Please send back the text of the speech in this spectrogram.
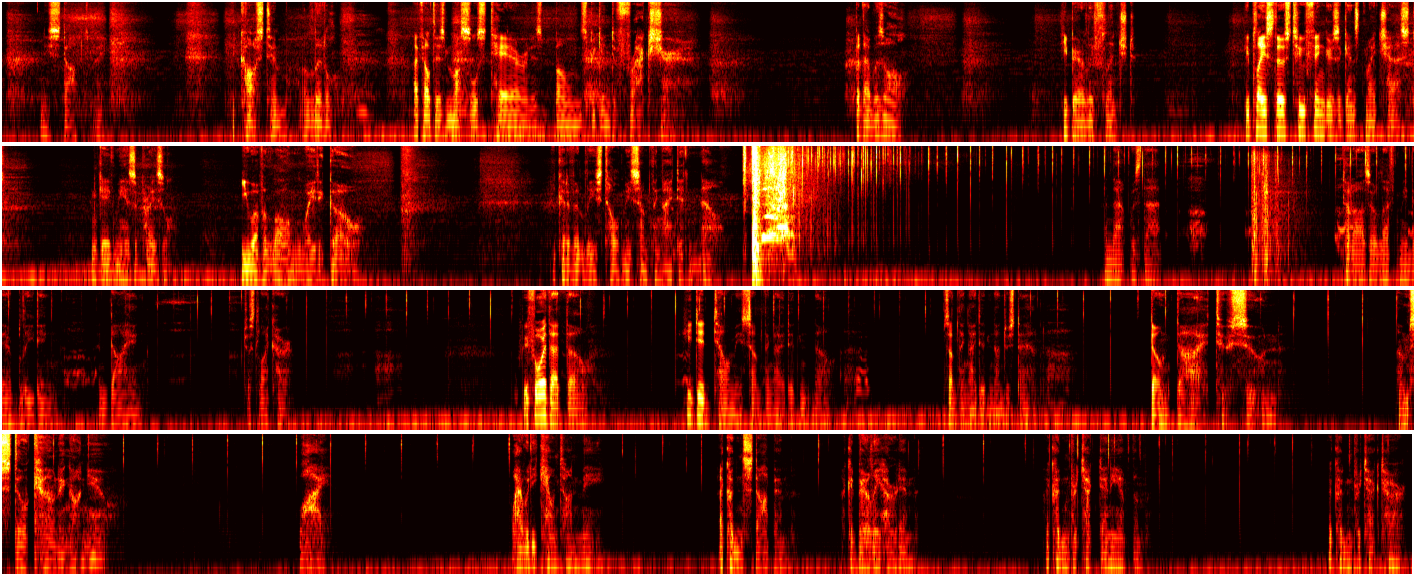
and he stopped me. It cost him a little. I felt his muscles tear and his bones begin to fracture. But that was all. He barely flinched. He placed those two fingers against my chest and gave me his appraisal. You have a long way to go. Could have at least told me something I didn't know. And that was that. Terrazzo left me there bleeding and dying, just like her. Before that, though, he did tell me something I didn't know. Something I didn't understand. Don't die too soon. I'm still counting on you. Why? Why would he count on me? I couldn't stop him. I could barely hurt him. I couldn't protect any of them. I couldn't protect her.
